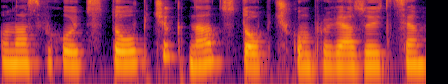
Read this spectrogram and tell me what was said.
У нас виходить стовпчик над стовпчиком пров'язується.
